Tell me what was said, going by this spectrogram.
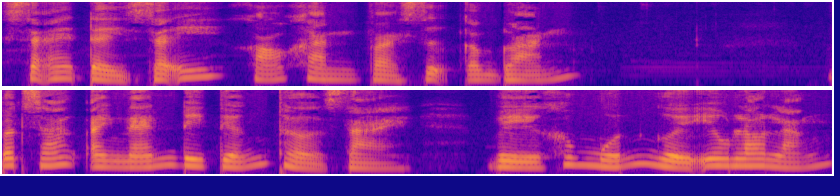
sẽ đầy rẫy khó khăn và sự cầm đoán. Bất giác anh nén đi tiếng thở dài vì không muốn người yêu lo lắng.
